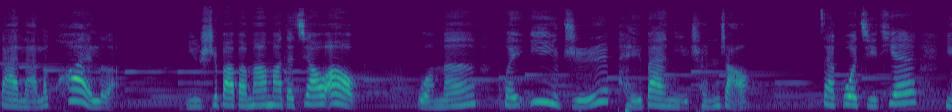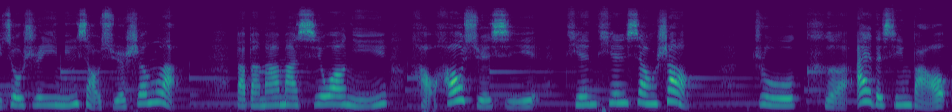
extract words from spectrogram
带来了快乐，你是爸爸妈妈的骄傲，我们会一直陪伴你成长。再过几天，你就是一名小学生了。爸爸妈妈希望你好好学习，天天向上。祝可爱的新宝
